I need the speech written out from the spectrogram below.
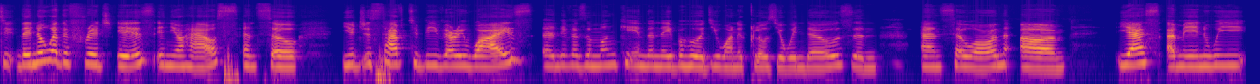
to. They know where the fridge is in your house, and so you just have to be very wise. And if there's a monkey in the neighborhood you want to close your windows and and so on. Um yes i mean we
